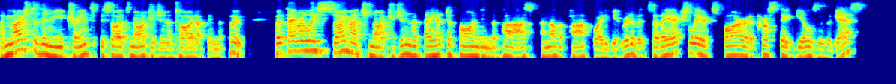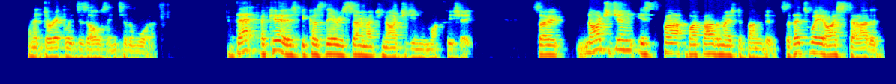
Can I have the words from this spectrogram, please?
And most of the nutrients, besides nitrogen, are tied up in the poop. But they release so much nitrogen that they had to find in the past another pathway to get rid of it. So they actually expire it across their gills as a gas and it directly dissolves into the water. That occurs because there is so much nitrogen in what fish eat. So nitrogen is far, by far the most abundant. So that's where I started.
